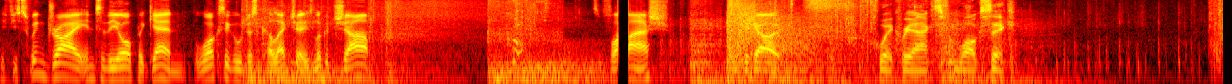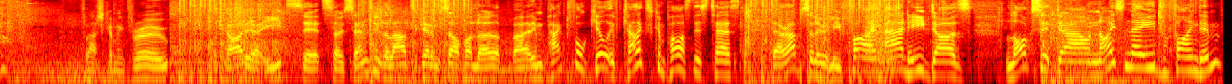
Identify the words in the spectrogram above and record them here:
If you swing dry into the AWP again, Woxic will just collect you. He's looking sharp. It's a flash. To go. Quick reacts from Woxic. Flash coming through. Wicadia eats it, so Senzu's allowed to get himself an impactful kill. If Calyx can pass this test, they're absolutely fine, and he does. Locks it down. Nice nade to find him.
